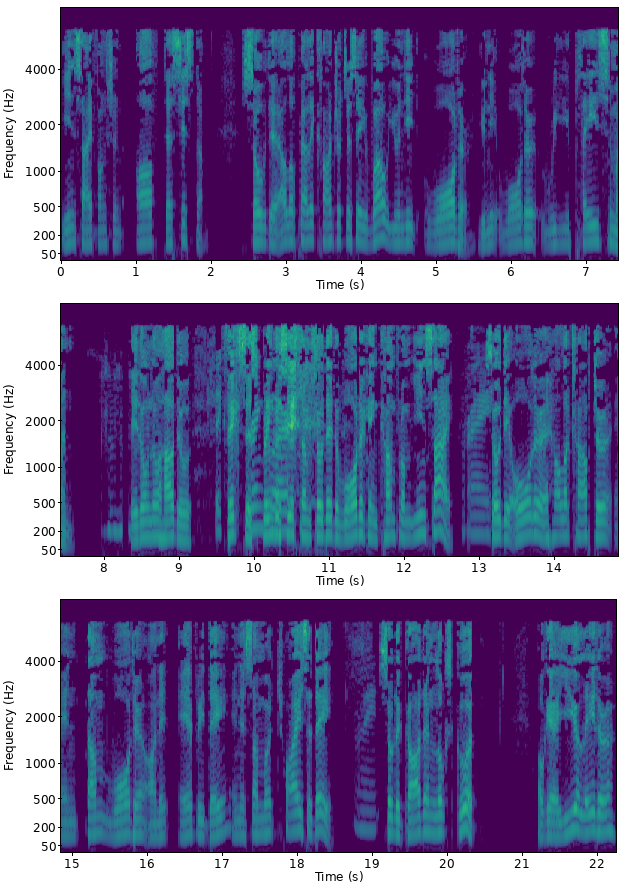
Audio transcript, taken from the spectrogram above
inside function of the system. So the allopathic contractor say, well, you need water. You need water replacement. they don't know how to Fix, fix the sprinkler system so that the water can come from inside. Right. So they order a helicopter and dump water on it every day, in the summer twice a day. right. So the garden looks good. Okay, a year later,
